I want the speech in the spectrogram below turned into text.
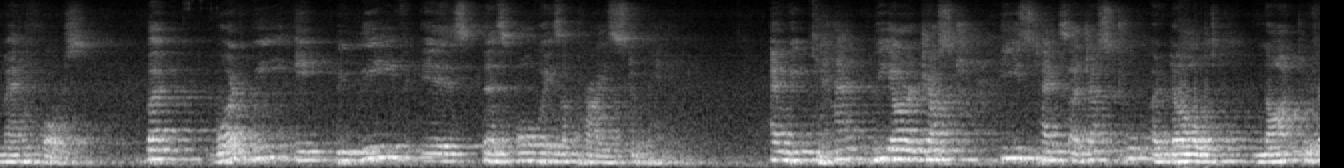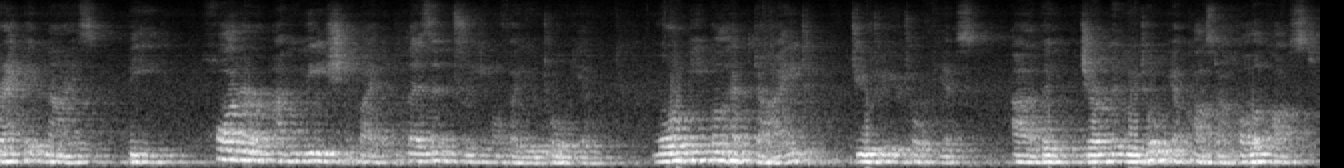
metaphors. But what we believe is there's always a price to pay. And we can't, we are just, these texts are just too adult not to recognize the horror unleashed by the pleasant dream of a utopia. More people have died due to utopias. Uh, the German utopia caused a Holocaust.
